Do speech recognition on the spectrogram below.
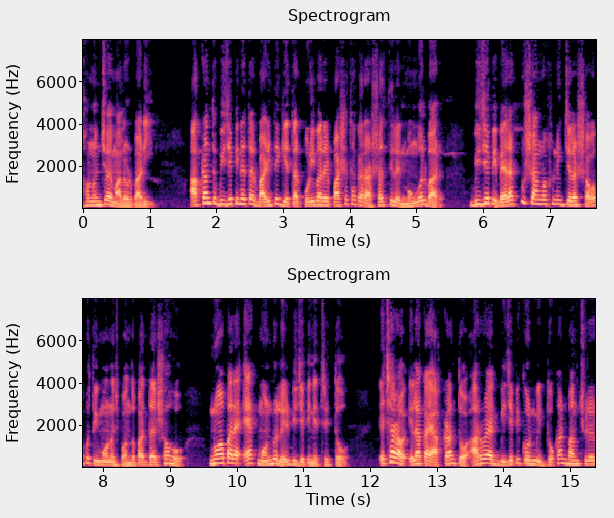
ধনঞ্জয় মালোর বাড়ি। আক্রান্ত বিজেপি নেতার বাড়িতে গিয়ে তার পরিবারের পাশে থাকার আশ্বাস দিলেন মঙ্গলবার বিজেপি ব্যারাকপুর সাংগঠনিক জেলার সভাপতি মনোজ বন্দ্যোপাধ্যায় সহ নোয়াপাড়া এক মণ্ডলের বিজেপি নেতৃত্ব। এছাড়াও এলাকায় আক্রান্ত আরও এক বিজেপি কর্মীর দোকান ভাঙচুরের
